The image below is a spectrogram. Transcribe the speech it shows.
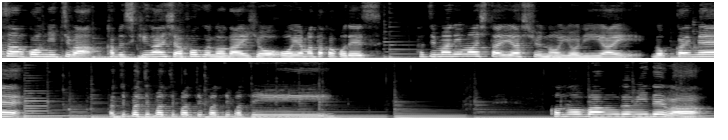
皆さん、こんにちは。株式会社フォグの代表、大山貴子です。始まりました、野手の寄り合い、6回目。パチパチパチパチパチパチ。この番組では、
